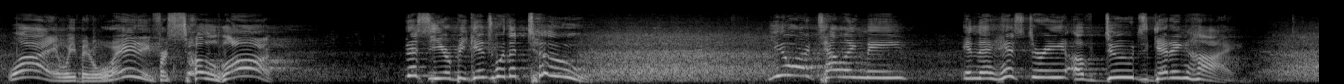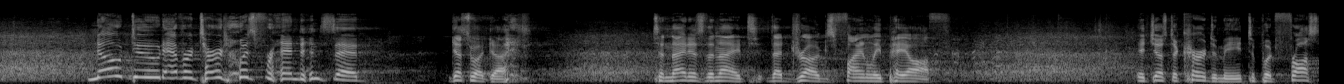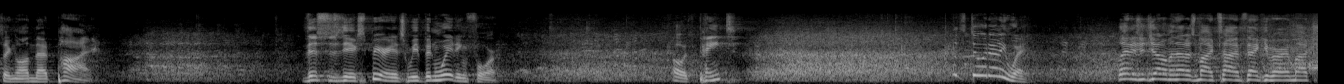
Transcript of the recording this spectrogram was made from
Why? We've been waiting for so long. This year begins with a two. You are telling me in the history of dudes getting high, no dude ever turned to his friend and said, Guess what, guys? Tonight is the night that drugs finally pay off. It just occurred to me to put frosting on that pie. This is the experience we've been waiting for. Oh, it's paint? Let's do it anyway. Ladies and gentlemen, that is my time. Thank you very much.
